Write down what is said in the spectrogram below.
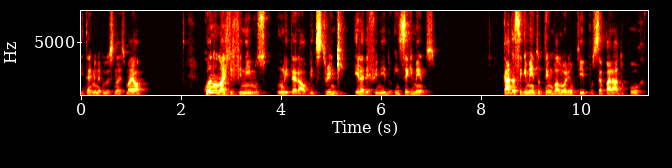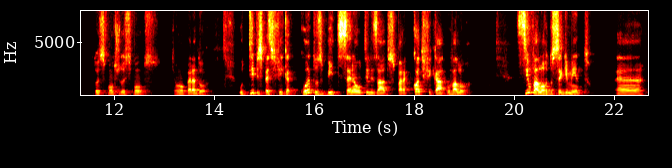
e termina com dois sinais de maior. Quando nós definimos um literal bitstring, ele é definido em segmentos. Cada segmento tem um valor e um tipo separado por dois pontos, dois pontos, que é um operador. O tipo especifica quantos bits serão utilizados para codificar o valor. Se o valor do segmento uh,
